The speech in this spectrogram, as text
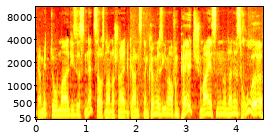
Damit du mal dieses Netz auseinanderschneiden kannst. Dann können wir es ihm auf den Pelz schmeißen und dann ist Ruhe.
